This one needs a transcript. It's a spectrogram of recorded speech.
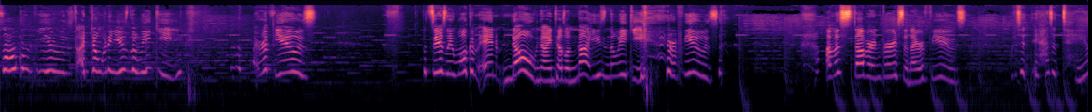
so confused. I don't want to use the wiki. I refuse. But seriously, welcome in. No, Nine Ninetales, I'm not using the wiki. I refuse. I'm a stubborn person. I refuse. What is it? It has a tail?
